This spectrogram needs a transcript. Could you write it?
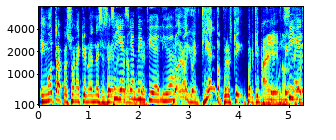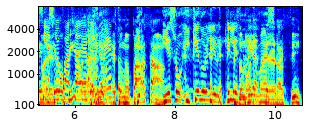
en otra persona que no es necesariamente Sigue una siendo mujer? infidelidad. No, no, yo entiendo, pero es que porque Ay, usted- no, Sigue siendo falta fino, de respeto. eso no pasa. Y eso, ¿y qué duele? ¿Qué le no dolería más? así.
